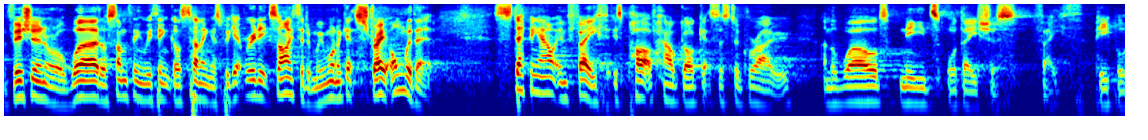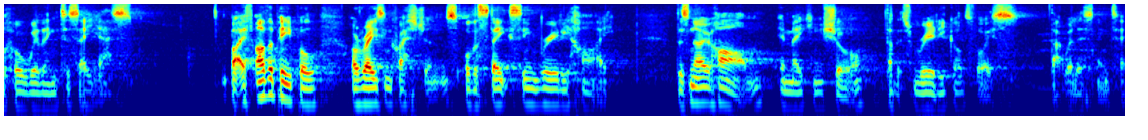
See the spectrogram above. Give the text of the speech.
a vision or a word or something we think God's telling us, we get really excited and we want to get straight on with it. Stepping out in faith is part of how God gets us to grow, and the world needs audacious faith, people who are willing to say yes. But if other people are raising questions or the stakes seem really high, there's no harm in making sure that it's really God's voice that we're listening to.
